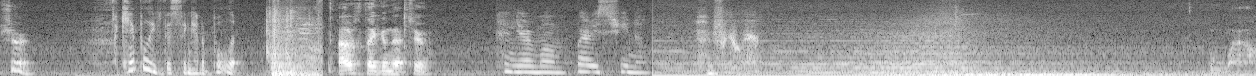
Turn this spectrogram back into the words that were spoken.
Sure. I can't believe this thing had a bullet. I was thinking that too. And your mom, where is she now? Everywhere. Wow.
